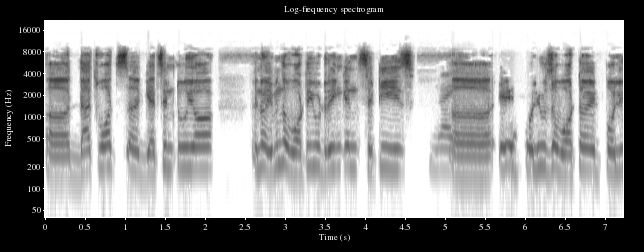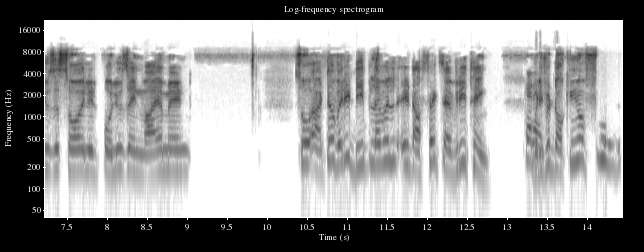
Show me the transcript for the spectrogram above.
Uh, that's what uh, gets into your you know even the water you drink in cities right. uh, it pollutes the water it pollutes the soil it pollutes the environment so at a very deep level it affects everything Correct. but if you're talking of food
